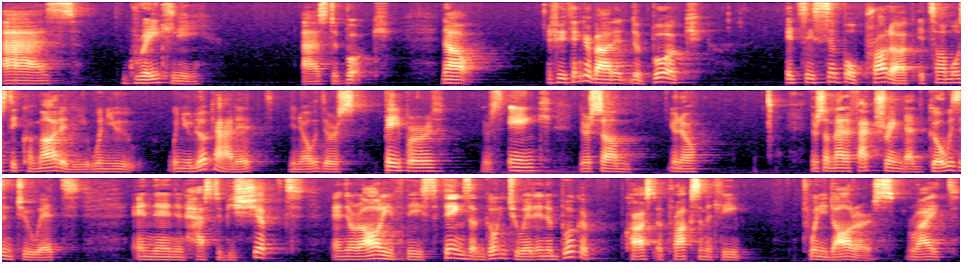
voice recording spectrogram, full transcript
as greatly as the book. Now, if you think about it, the book it's a simple product, it's almost a commodity. When you when you look at it, you know, there's paper, there's ink, there's some, you know, there's some manufacturing that goes into it and then it has to be shipped. And there are all of these things that go into it. And a book costs approximately $20, right?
